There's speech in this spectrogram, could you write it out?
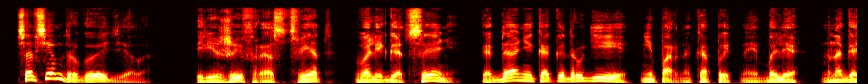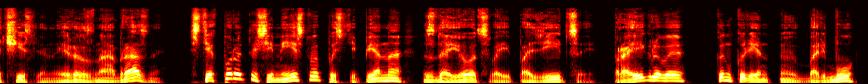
— совсем другое дело. Пережив расцвет в олигоцене, когда они, как и другие непарнокопытные, были многочисленны и разнообразны, с тех пор это семейство постепенно сдает свои позиции, проигрывая конкурентную борьбу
